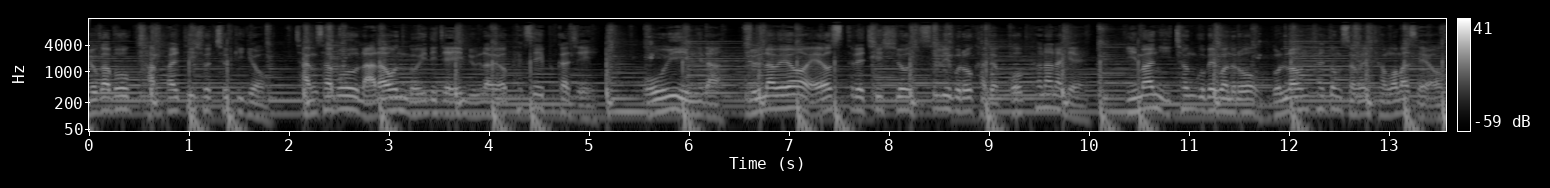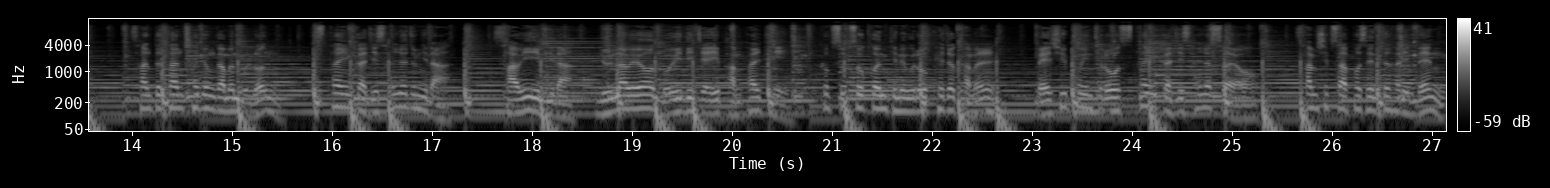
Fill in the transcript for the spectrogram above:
요가복 반팔 티셔츠 비교 장사부 라라온 노이디제이 뮬라웨어 팩세이프까지 5위입니다. 뮬라웨어 에어 스트레치 숏 슬립으로 가볍고 편안하게 22,900원으로 놀라운 활동성을 경험하세요. 산뜻한 착용감은 물론 스타일까지 살려줍니다. 4위입니다. 뮬라웨어 노이디제이 반팔티 흡습 속건 기능으로 쾌적함을 매쉬 포인트로 스타일까지 살렸어요. 34% 할인된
